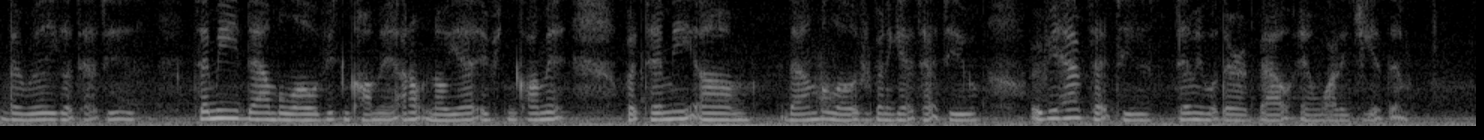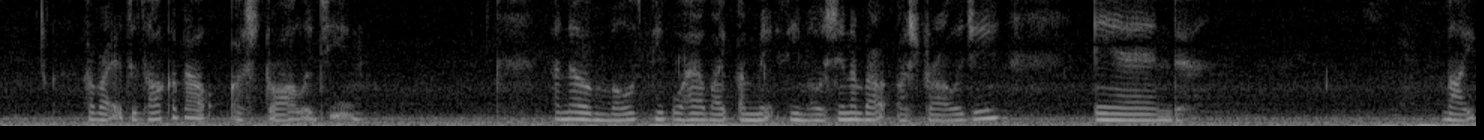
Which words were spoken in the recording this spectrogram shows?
They're really good tattoos. Tell me down below if you can comment. I don't know yet if you can comment, but tell me um, down below if you're gonna get a tattoo or if you have tattoos. Tell me what they're about and why did you get them. All right, to talk about astrology. I know most people have like a mixed emotion about astrology, and like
